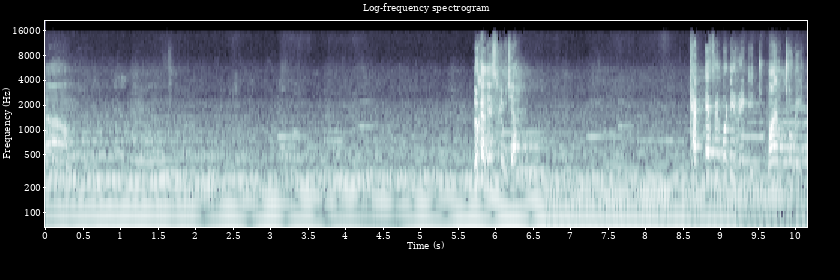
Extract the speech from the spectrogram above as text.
Um, look at this scripture. Can everybody read it? One to read.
